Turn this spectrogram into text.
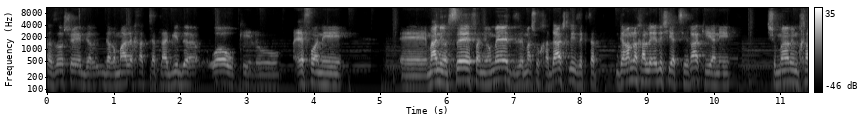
כזו שגרמה לך קצת להגיד, וואו, כאילו, איפה אני, אה, מה אני איפה אני עומד, זה משהו חדש לי, זה קצת גרם לך לאיזושהי עצירה, כי אני שומע ממך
